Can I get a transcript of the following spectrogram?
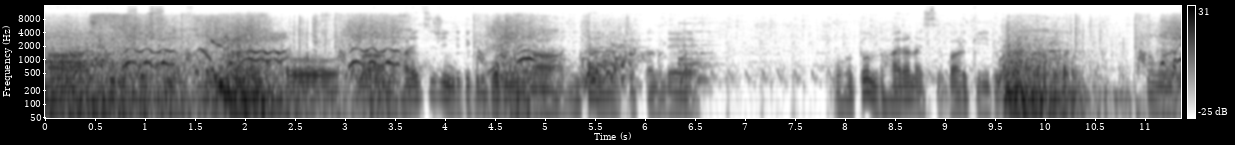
まあ、相手の選手のと、まあ、破裂時に出てくるゴブリンが2体になっちゃったんで、もうほとんど入らないですよ。バルキリーとか、かで守らない。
